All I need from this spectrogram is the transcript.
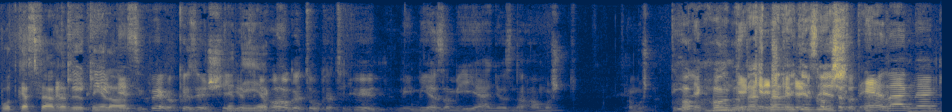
podcast felvevőknél hát a meg a közönséget, a hallgatókat, hogy ő, mi, mi az, ami hiányozna, ha most ha most tényleg ha, minden kereskedelmi kapcsolatot elvágnánk,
